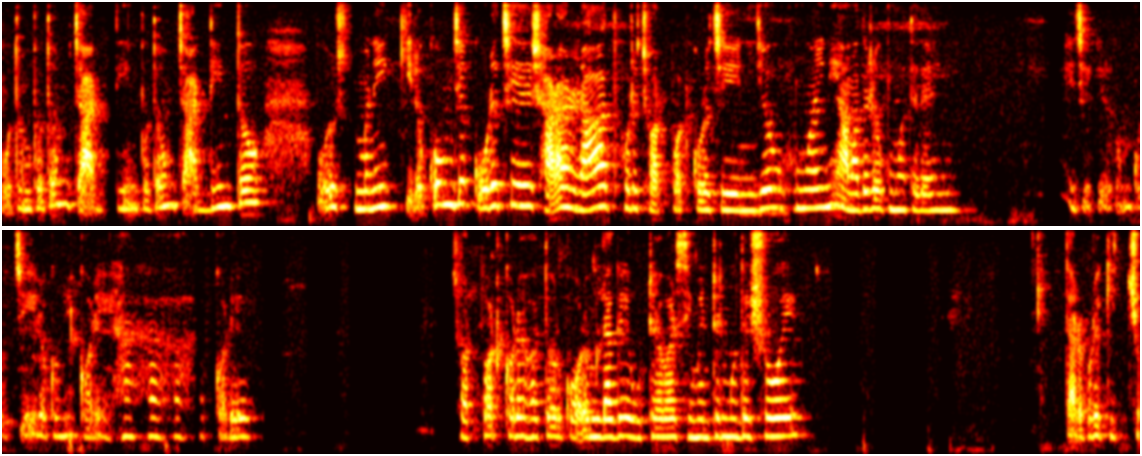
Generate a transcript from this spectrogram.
প্রথম প্রথম চার দিন, প্রথম চার দিন তো মানে কীরকম যে করেছে, সারা রাত ভরে ছটপট করেছে, নিজেও ঘুমায়নি, আমাদেরও ঘুমাতে দেয়নি। এই যে কীরকম করছে, এরকমই করে হ্যাঁ হ্যাঁ হ্যাঁ হ্যাঁ করে। ছটপট করে হয়তো ওর গরম লাগে, উঠে আবার সিমেন্টের মধ্যে শোয়। তারপরে কিচ্ছু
